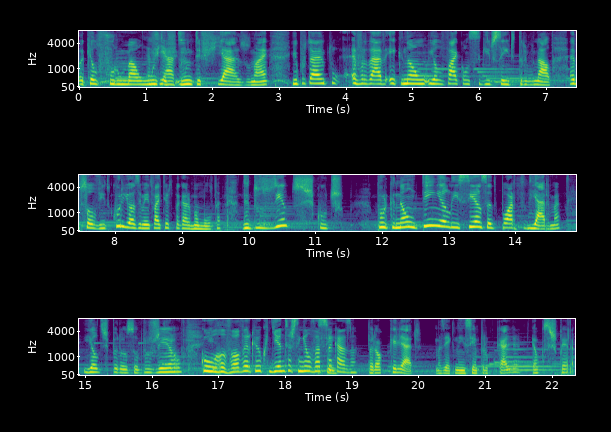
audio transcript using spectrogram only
aquele formão muito Afiado. afi- muito afiado, não é? E portanto, a verdade é que não, ele vai conseguir sair de tribunal absolvido. Curiosamente, vai ter de pagar uma multa de 200 escudos porque não tinha licença de porte de arma e ele disparou sobre o genro Com o revólver que o 500 tinha levado Sim. para casa. para o que calhar. Mas é que nem sempre o que calha é o que se espera.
